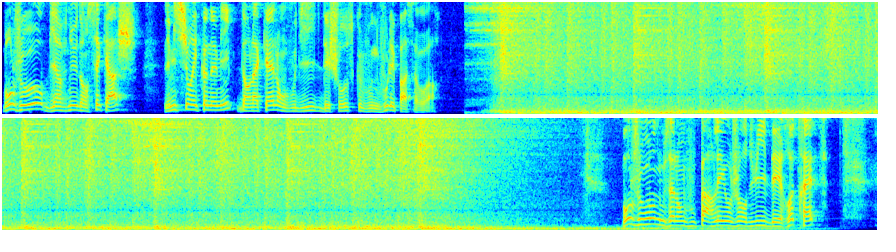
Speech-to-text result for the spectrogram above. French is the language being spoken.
Bonjour, bienvenue dans C'est l'émission économique dans laquelle on vous dit des choses que vous ne voulez pas savoir. Bonjour, nous allons vous parler aujourd'hui des retraites,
